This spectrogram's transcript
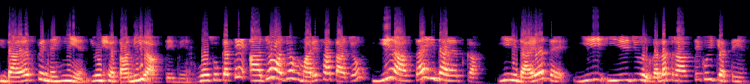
हिदायत पे नहीं है, जो शैतानी रास्ते में है। वो उसको कहते हैं आ जाओ आ जाओ हमारे साथ आ जाओ ये रास्ता है हिदायत का। ये हिदायत है। ये ये जो गलत रास्ते को ही कहते हैं,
